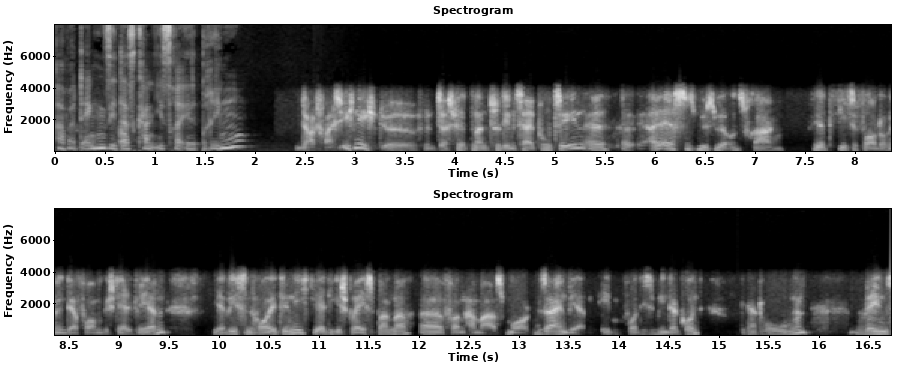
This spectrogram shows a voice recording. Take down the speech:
Aber denken Sie, das kann Israel bringen? Das weiß ich nicht. Äh, das wird man zu dem Zeitpunkt sehen. Äh, erstens müssen wir uns fragen, wird diese Forderung in der Form gestellt werden? Wir wissen heute nicht, wer die Gesprächspartner von Hamas morgen sein werden. Eben vor diesem Hintergrund der Drohungen. Wenn es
